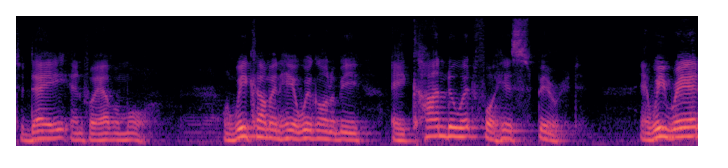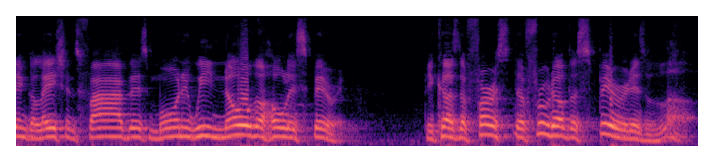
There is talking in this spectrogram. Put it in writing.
today and forevermore. When we come in here, we're going to be a conduit for His Spirit. And we read in Galatians 5 this morning, we know the Holy Spirit because the first, the fruit of the Spirit is love.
